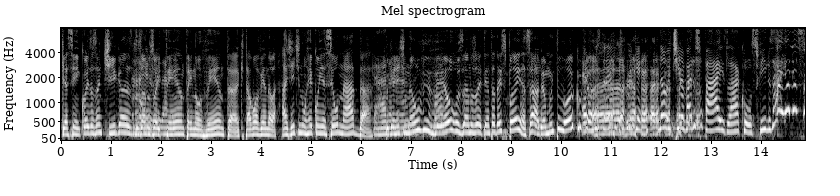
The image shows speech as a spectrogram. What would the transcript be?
Que, assim, coisas antigas dos Ah, é anos verdade. 80 e 90 que estavam vendo lá. A gente não reconheceu nada. Cara, porque a gente não viveu os anos 80 da Espanha, sabe? É muito louco, É cara. frustrante, porque. Não, e tinha vários pais lá com os filhos. Ai, olha só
